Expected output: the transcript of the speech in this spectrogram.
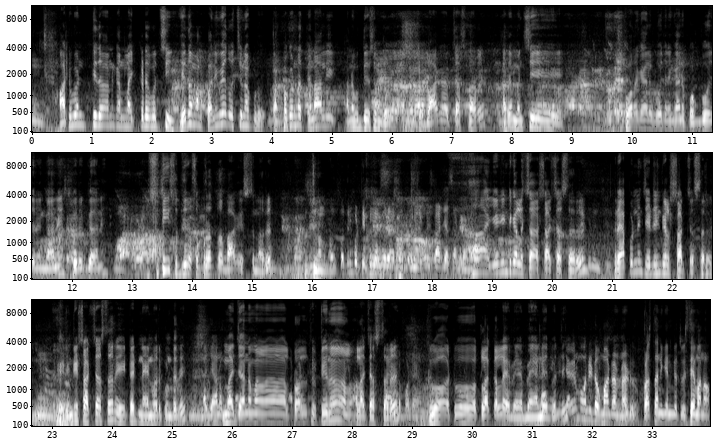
అటువంటి దానికన్నా ఇక్కడ వచ్చి ఏదో మన పని మీద వచ్చినప్పుడు తప్పకుండా తినాలి అనే ఉద్దేశంతో ఇక్కడ బాగా చేస్తున్నారు. అదే మంచి కూరగాయల భోజనం కానీ పప్పు భోజనం కానీ పెరుగు కానీ శుచి శుద్ధి శుభ్రతతో బాగా ఇస్తున్నారు. ఏడింటికల్లా స్టా- స్టార్ట్ చేస్తారు. రేపటి నుంచి ఏడింటికల్లా స్టార్ట్ చేస్తారండి ఏడింటికి స్టార్ట్ చేస్తారు ఎయిట్ థర్టీ నైన్ వరకు ఉంటుంది. మధ్యాహ్నం ట్వెల్వ్ ఫిఫ్టీన్ అలా చేస్తారు. టూ టూ ఓ క్లాక్ కల్లా ఎండ్ అయిపోద్ది. జగన్మోహన్ రెడ్డి ఒక మాట అంటున్నాడు ప్రస్తుతానికి కనుక చూస్తే మనం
